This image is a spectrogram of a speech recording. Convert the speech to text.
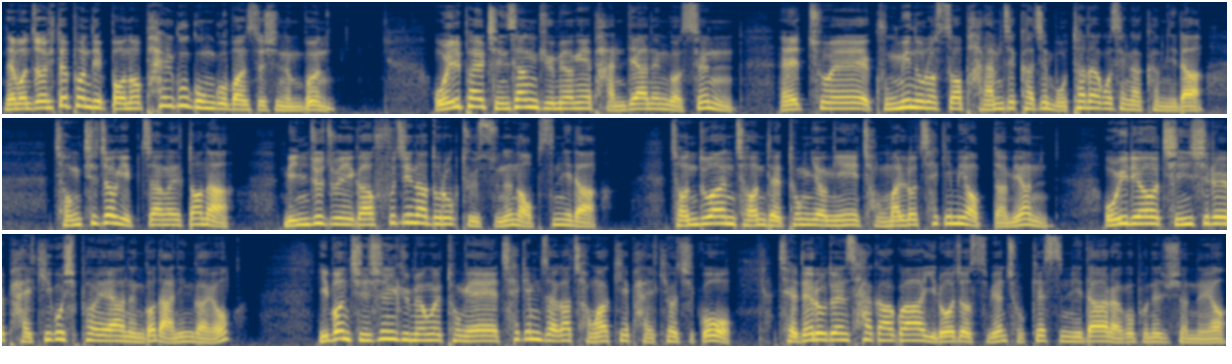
네, 먼저 휴대폰 뒷번호 8909번 쓰시는 분. 5.18 진상규명에 반대하는 것은 애초에 국민으로서 바람직하지 못하다고 생각합니다. 정치적 입장을 떠나 민주주의가 후진하도록 둘 수는 없습니다. 전두환 전 대통령이 정말로 책임이 없다면 오히려 진실을 밝히고 싶어야 하는 것 아닌가요? 이번 진실 규명을 통해 책임자가 정확히 밝혀지고 제대로 된 사과가 이루어졌으면 좋겠습니다라고 보내주셨네요.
